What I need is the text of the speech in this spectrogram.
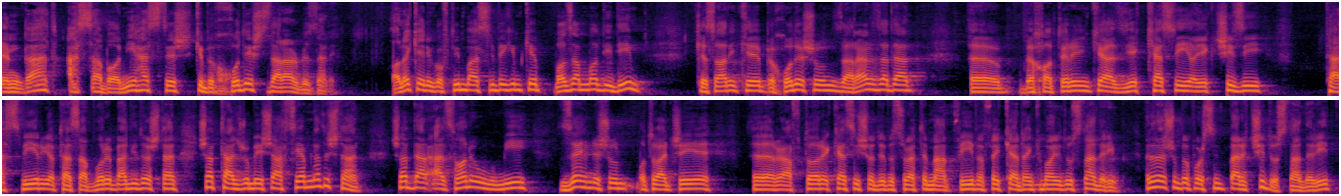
انقدر عصبانی هستش که به خودش ضرر بزنه. حالا که اینو گفتیم باسی بگیم که بازم ما دیدیم کسانی که به خودشون ضرر زدن به خاطر اینکه از یک کسی یا یک چیزی تصویر یا تصور بدی داشتن. شاید تجربه شخصی هم نداشتن. شاید در اذهان عمومی ذهنشون متوجه رفتار کسی شده به صورت منفی و فکر کردن که ما این دوست نداریم. ازشون بپرسید برای چی دوست ندارید؟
